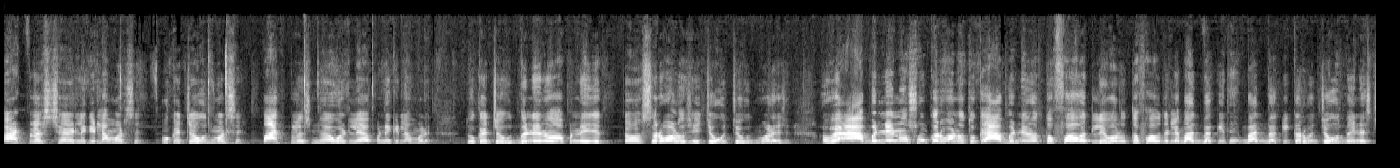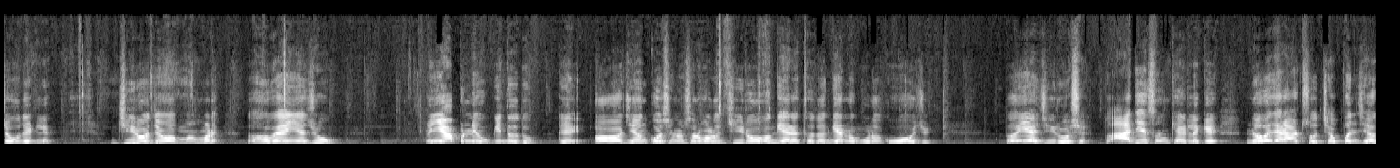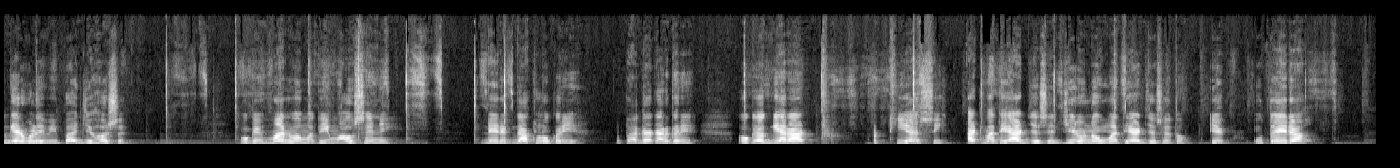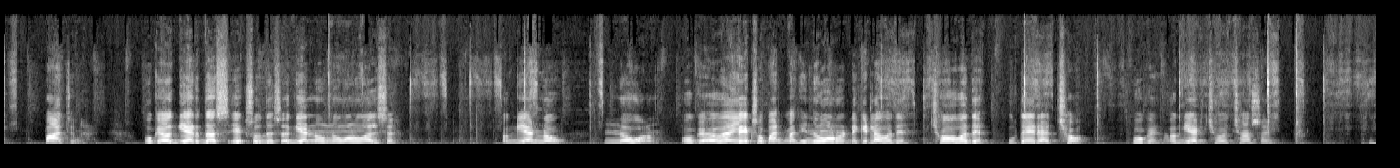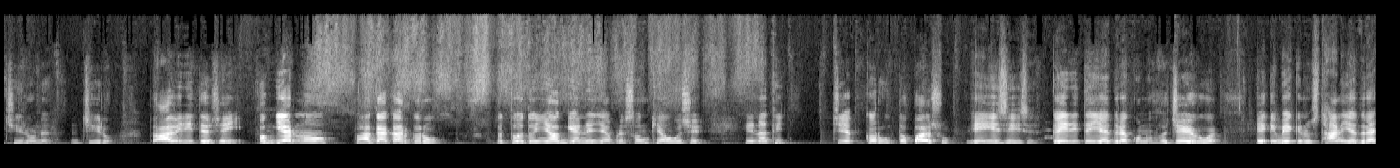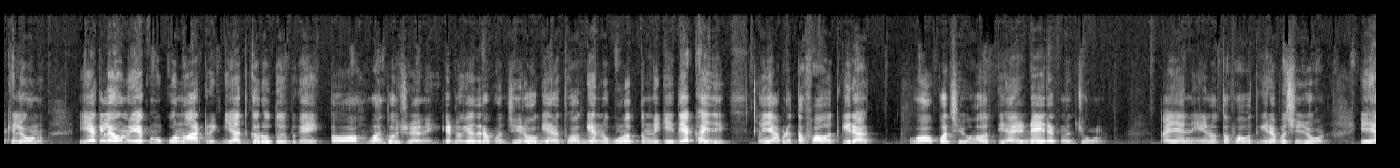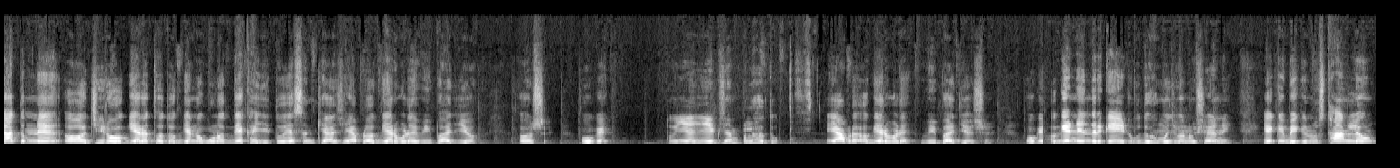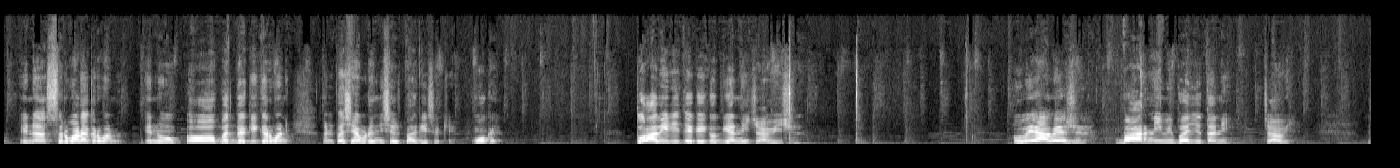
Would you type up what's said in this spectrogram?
આઠ પ્લસ છ એટલે કેટલા મળશે? ઓકે, ચૌદ મળશે. પાંચ પ્લસ નવ એટલે આપણને કેટલા મળે? તો કે ચૌદ. બંનેનો આપણને જે સરવાળો છે એ ચૌદ ચૌદ મળે છે. હવે આ બંનેનો શું કરવાનો? તો કે આ બંનેનો તફાવત લેવાનો. તફાવત એટલે બાદ બાકી થાય. બાદ બાકી કરવાનું. ચૌદ માઇનસ ચૌદ એટલે? જીરો જવાબમાં મળે. તો હવે અહીંયા જુઓ. અહીંયા આપણને એવું કીધું હતું કે જે અંકો સરવાળો જીરો અગિયાર અથવા તો અગિયારનો ગુણક હોવો જોઈએ. તો અહીંયા જીરો છે. તો આ જે સંખ્યા એટલે કે નવ હજાર આઠસો છપ્પન છે, અગિયાર વડે વિભાજ્ય હશે. ઓકે, માનવામાં તો એમ આવશે નહીં. ડાયરેક્ટ દાખલો કરીએ, ભાગાકાર કરીએ. ઓકે, અગિયાર આઠ અઠ્યાસી. આઠમાંથી આઠ જશે જીરો નવમાંથી આઠ જશે તો એક ઉતાર્યા પાંચને. ઓકે, અગિયાર, દસ, એકસો દસ. અગિયાર, નવ, નવ્વાણું હાલશે? અગિયાર, નવ, નવ્વાણું. ઓકે, હવે અહીંયા એકસો પાંચમાંથી નવ્વાણું એટલે કેટલા વધે? છ વધે. ઉતાર્યા છ. ઓકે, અગિયાર, છ, છાસઠ, જીરો ને જીરો. તો આવી રીતે છે અગિયારનો ભાગાકાર કરો. અથવા તો અહીંયા અગિયારને જે આપણે સંખ્યાઓ છે, એનાથી ચેક કરવું તપાસવું એ ઇઝી છે. કઈ રીતે યાદ રાખવાનું? હજે એકવાર. એક બે બેકીનું સ્થાન યાદ રાખી લેવાનું. એક લેવાનું, એક મૂકવાનું, આ ટ્રીક યાદ કરો તોય કંઈ વાંધો છે નહીં. એટલું યાદ રાખવાનું, જીરો અગિયાર અથવા અગિયારનો ગુણક તમને ક્યાંય દેખાઈ જાય. અહીંયા આપણે તફાવત કર્યા પછી હો, અત્યારે ડાયરેક્ટ નથી જોવાનું. અહીંયા નહીં, એનો તફાવત કર્યા પછી જોવાનું. અહીંયા તમને જીરો અગિયાર અથવા તો અગિયારનો ગુણક દેખાઈ જાય, તો એ સંખ્યા છે આપણે અગિયાર વડે વિભાજ્ય હશે. ઓકે? તો અહીંયા જે એક્ઝામ્પલ હતું, એ આપણે અગિયાર વડે વિભાજ્ય છે. ઓકે અગિયારની અંદર ક્યાંય એટલું બધું સમજવાનું છે નહીં. એકે બેકીનું સ્થાન લેવાનું એના સરવાળા કરવાના, એનો બદબાકી કરવાની, અને પછી આપણે નિશેષ ભાગી શકીએ. ઓકે તો આવી રીતે કંઈક અગિયારની ચાવી છે. હવે આવે છે બારની વિભાજ્યતાની ચાવી.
